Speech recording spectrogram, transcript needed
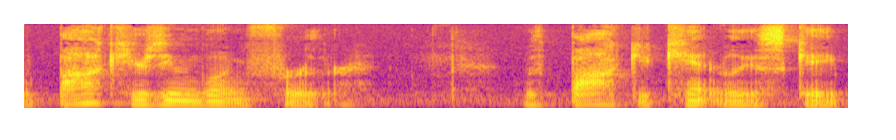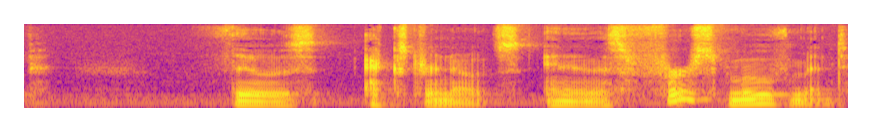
But Bach here's even going further. With Bach, you can't really escape those extra notes. And in this first movement,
